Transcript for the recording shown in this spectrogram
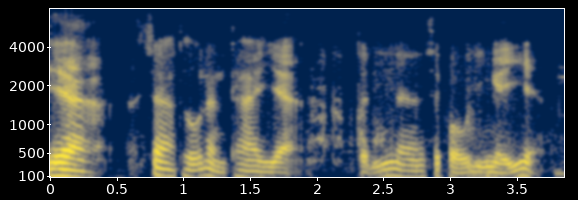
Dạ, sa thủ lành thai dạ, tỉnh ờ, uh, sư phụ đi nghỉ dạ.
